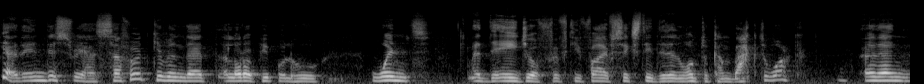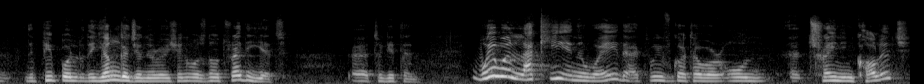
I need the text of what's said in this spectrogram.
yeah, the industry has suffered, given that a lot of people who went at the age of 55, 60 didn't want to come back to work. And then the people, the younger generation was not ready yet uh, to get in. We were lucky in a way that we've got our own uh, training college.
